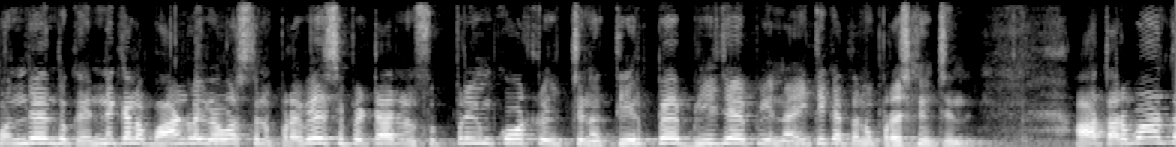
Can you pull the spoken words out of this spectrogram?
పొందేందుకు ఎన్నికల బాండ్ల వ్యవస్థను ప్రవేశపెట్టారని సుప్రీంకోర్టు ఇచ్చిన తీర్పే బీజేపీ నైతికతను ప్రశ్నించింది. ఆ తర్వాత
